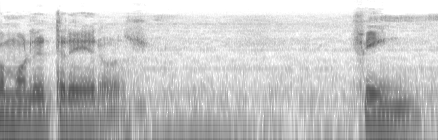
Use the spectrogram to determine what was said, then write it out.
como letreros. Fin.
